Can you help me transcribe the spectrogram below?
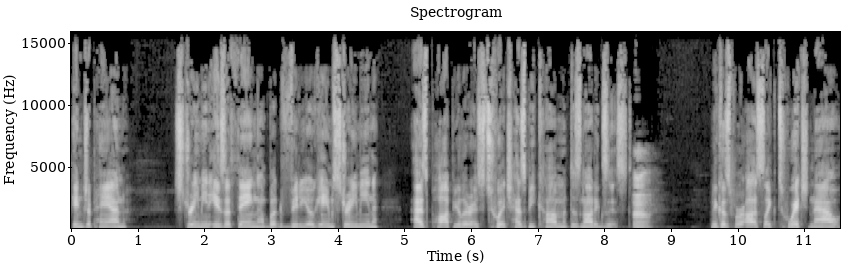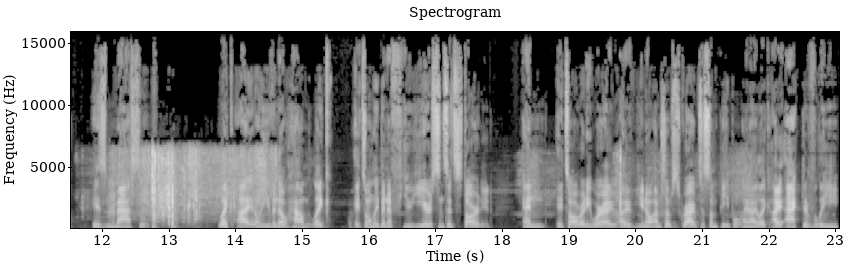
in japan streaming is a thing but video game streaming as popular as twitch has become does not exist Mm. because for us like twitch now is massive like i don't even know how like it's only been a few years since it started and it's already where i, I you know i'm subscribed to some people and i like i actively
